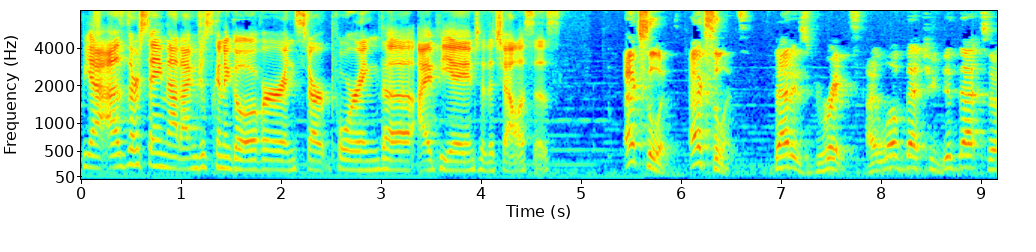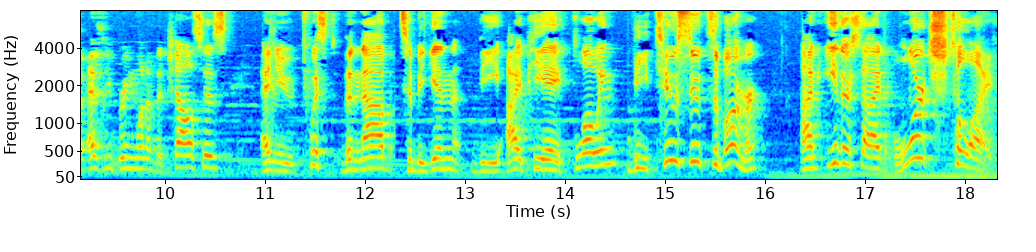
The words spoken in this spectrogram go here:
Yeah, as they're saying that, I'm just gonna go over and start pouring the IPA into the chalices. Excellent, excellent. That is great. I love that you did that. So as you bring one of the chalices and you twist the knob to begin the IPA flowing, the two suits of armor on either side lurch to life.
